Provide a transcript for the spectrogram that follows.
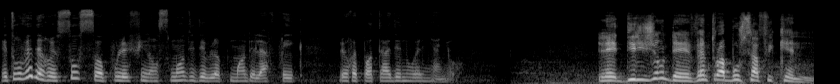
et trouver des ressources pour le financement du développement de l'Afrique. Le reportage de Noël. Les dirigeants des 23 bourses africaines,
